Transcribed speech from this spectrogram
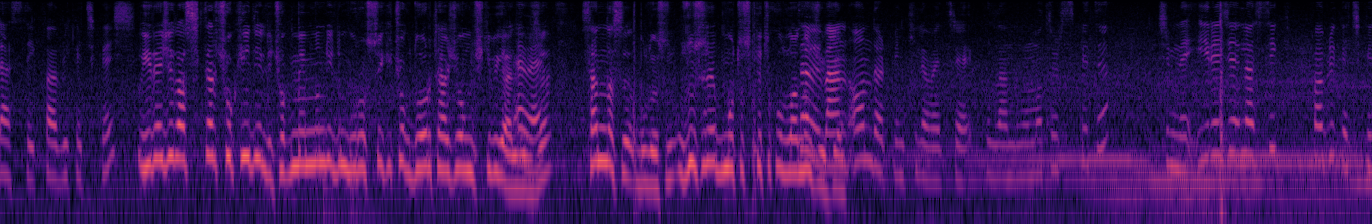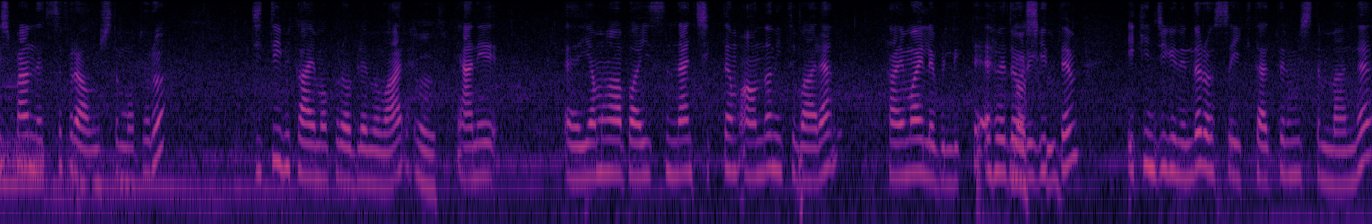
lastik fabrika çıkış. İRC lastikler çok iyi değildi. Çok memnun değildim. Bu Rosso 2 çok doğru tercih olmuş gibi geldi Evet. bize. Sen nasıl buluyorsun? Uzun süre bu motosikleti kullandın Tabii çünkü. ben 14 bin kilometre kullandım bu motosikleti. Şimdi İRC lastik fabrika çıkış ben de sıfır almıştım motoru. Ciddi bir kayma problemi var. Evet. Yani e, Yamaha bayisinden çıktığım andan itibaren kaymayla birlikte eve doğru Lastik. gittim. İkinci gününde Rosso 2 taktırmıştım ben de.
